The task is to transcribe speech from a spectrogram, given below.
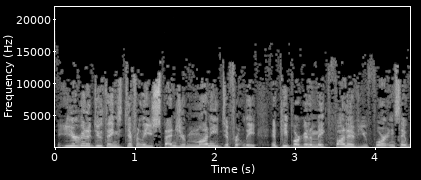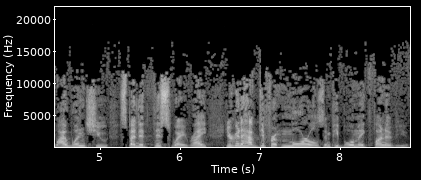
You're going to do things differently. You spend your money differently, and people are going to make fun of you for it and say, Why wouldn't you spend it this way, right? You're going to have different morals, and people will make fun of you.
